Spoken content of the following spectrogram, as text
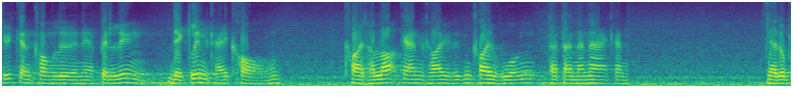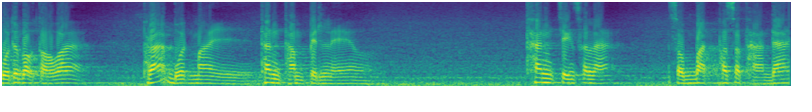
ชีวิตการคลองเรือเนี่ยเป็นเรื่องเด็กเล่นขายของ คอยทะเลาะกันคอยหึงคอยหวงต่างๆนานากันเนี่ยหลวงปู่ท่านบอกต่อว่า พระบวชใหม่ท่านทำเป็นแล้ว ท่านจึงสละสมบัติพระสถานได้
